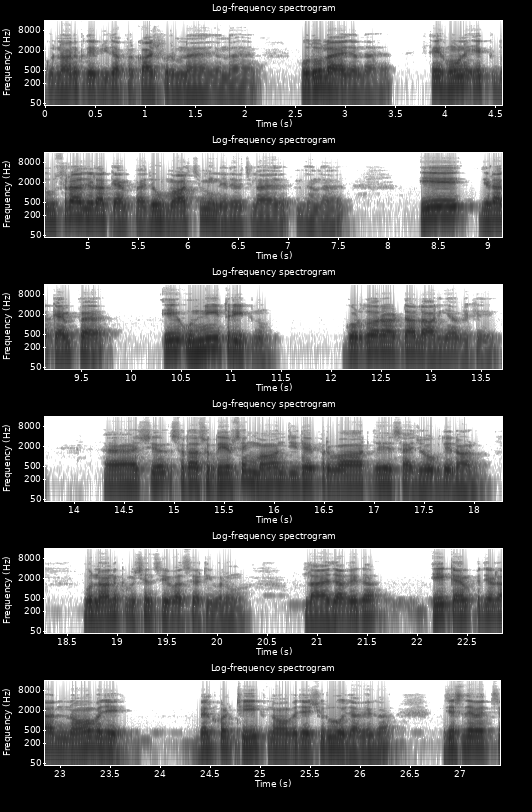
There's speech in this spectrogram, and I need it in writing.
ਗੁਰੂ ਨਾਨਕ ਦੇਵ ਜੀ ਦਾ ਪ੍ਰਕਾਸ਼ ਪੁਰਬ ਮਨਾਇਆ ਜਾਂਦਾ ਹੈ, ਉਦੋਂ ਲਾਇਆ ਜਾਂਦਾ ਹੈ ਤੇ ਹੁਣ ਇੱਕ ਦੂਸਰਾ ਜਿਹੜਾ ਕੈਂਪ ਹੈ ਜੋ ਮਾਰਚ ਮਹੀਨੇ ਦੇ ਵਿੱਚ ਲਾਇਆ ਜਾਂਦਾ ਹੈ, ਇਹ ਜਿਹੜਾ ਕੈਂਪ ਹੈ, ਇਹ 19 ਤਰੀਕ ਨੂੰ ਗੁਰਦੁਆਰਾ ਅੱਡਾ ਲਾਰੀਆਂ ਵਿਖੇ ਸਰਦਾਰ ਸੁਖਦੇਵ ਸਿੰਘ ਮਾਨ ਜੀ ਦੇ ਪਰਿਵਾਰ ਦੇ ਸਹਿਯੋਗ ਦੇ ਨਾਲ ਗੁਰੂ ਨਾਨਕ ਮਿਸ਼ਨ ਸੇਵਾ ਸੁਸਾਇਟੀ ਵੱਲੋਂ ਲਾਇਆ ਜਾਵੇਗਾ। ਇਹ ਕੈਂਪ ਜਿਹੜਾ 9 ਵਜੇ, ਬਿਲਕੁਲ ਠੀਕ 9 ਵਜੇ ਸ਼ੁਰੂ ਹੋ ਜਾਵੇਗਾ, ਜਿਸ ਦੇ ਵਿੱਚ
